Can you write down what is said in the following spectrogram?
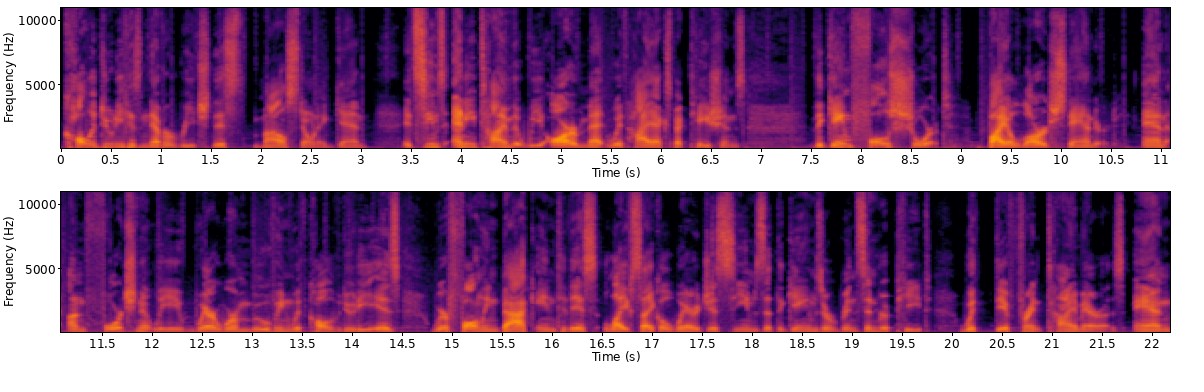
Call of Duty has never reached this milestone again. It seems any time that we are met with high expectations, the game falls short by a large standard. And unfortunately, where we're moving with Call of Duty is we're falling back into this life cycle where it just seems that the games are rinse and repeat with different time eras. And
